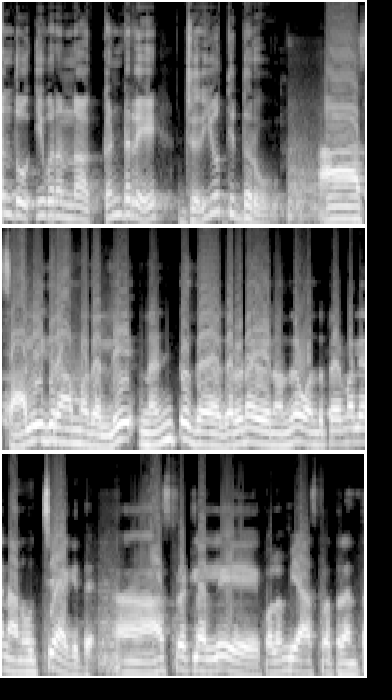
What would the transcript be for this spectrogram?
ಎಂದು ಇವರನ್ನ ಕಂಡರೆ ಜರಿಯುತ್ತಿದ್ದರು. ಆ ಸಾಲಿಗ್ರಾಮದಲ್ಲಿ ನಂಟು ಗರುಡ ಏನು ಅಂದ್ರೆ ಒಂದು ಟೈಮಲ್ಲಿ ನಾನು ಹುಚ್ಚಿ ಆಗಿದ್ದೆ. ಹಾಸ್ಪಿಟ್ಲ್ ಅಲ್ಲಿ ಕೊಲಂಬಿಯಾ ಆಸ್ಪತ್ರೆ ಅಂತ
